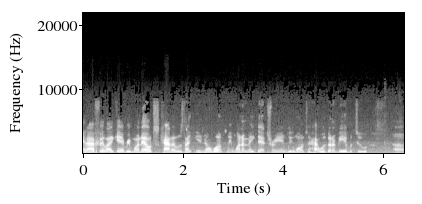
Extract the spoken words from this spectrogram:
And I feel like everyone else kind of was like, you know what, we want to make that trend. We want to, how we're going to be able to um,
